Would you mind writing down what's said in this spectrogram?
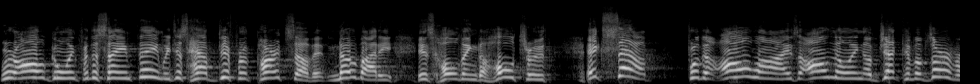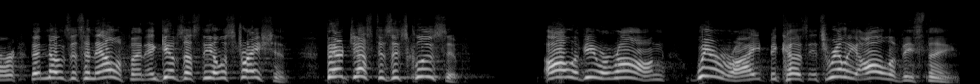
We're all going for the same thing. We just have different parts of it. Nobody is holding the whole truth except for the all wise, all knowing, objective observer that knows it's an elephant and gives us the illustration. They're just as exclusive. All of you are wrong. We're right because it's really all of these things.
